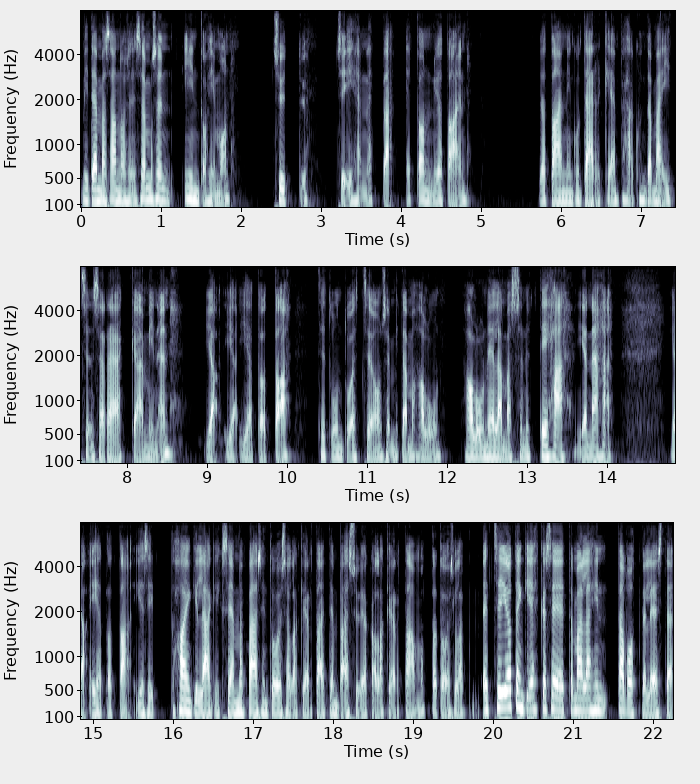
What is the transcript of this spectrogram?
miten mä sanoisin, semmoisen intohimon sytty siihen, että, että on jotain, jotain niin kuin tärkeämpää kuin tämä itsensä rääkkääminen. Ja, ja, ja tota, se tuntuu, että se on se, mitä mä haluan haluan elämässä nyt tehdä ja nähdä. Ja, ja, tota, ja sitten hainkin lääkikseen, mä pääsin toisella kertaa, etten päässyt ekalla kertaa, mutta toisella. Et se jotenkin ehkä se, että mä lähdin tavoittelemaan sitä,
